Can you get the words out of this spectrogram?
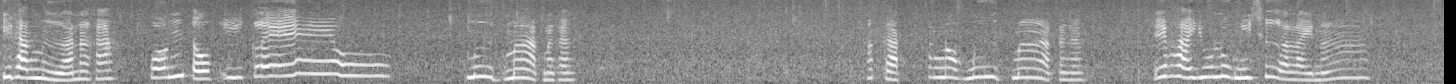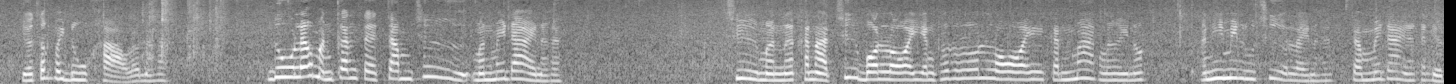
ที่ทางเหนือนะคะฝนตกอีกแล้วมืดมากนะคะ อากาศ ข้างนอกมืดมากนะคะเอ๊ะพายุลูกนี้ชื่ออะไรนะ เดี๋ยวต้องไปดูข่าวแล้วนะคะ ดูแล้วเหมือนกันแต่จำชื่อมันไม่ได้นะคะ ชื่อมันนะขนาดชื่อบอลลอยยังทะลุลอยกันมากเลยเนาะอันนี้ไม่รู้ชื่ออะไรนะคะจำไม่ได้นะคะ เดี๋ยว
